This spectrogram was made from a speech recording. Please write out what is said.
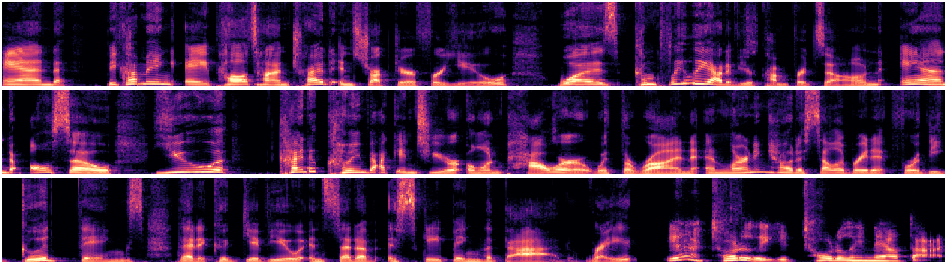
And becoming a Peloton tread instructor for you was completely out of your comfort zone. And also, you kind of coming back into your own power with the run and learning how to celebrate it for the good things that it could give you instead of escaping the bad, right? Yeah, totally. You totally nailed that.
